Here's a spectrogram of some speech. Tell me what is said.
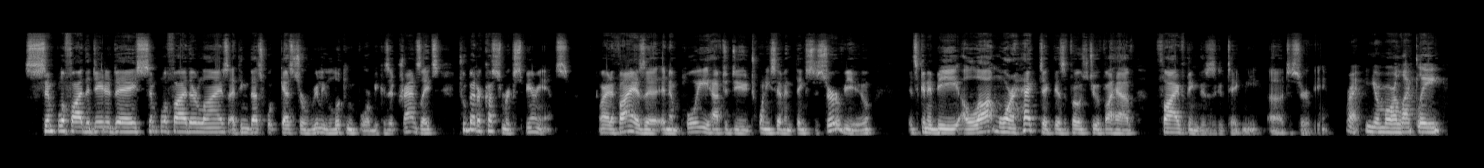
simplify the day to day, simplify their lives, I think that's what guests are really looking for because it translates to a better customer experience right? If I, as a, an employee, have to do 27 things to serve you, it's going to be a lot more hectic as opposed to if I have five things that is going to take me uh, to serve you. Right. You're more likely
